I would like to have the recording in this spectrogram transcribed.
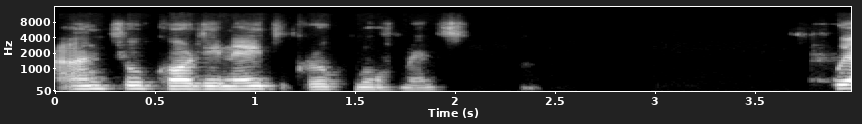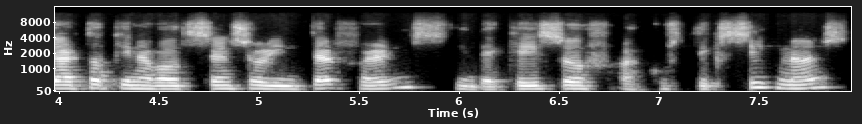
and to coordinate group movements we are talking about sensory interference, in the case of acoustic signals,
